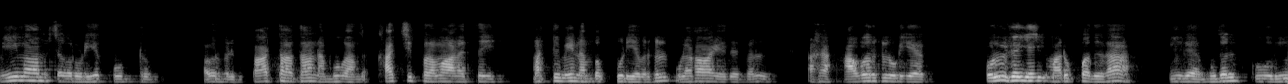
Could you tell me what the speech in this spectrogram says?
மீமாம்சகருடைய கூற்றும். அவர்கள் பார்த்தா தான் நம்புவாங்க. காட்சி பிரமாணத்தை மட்டுமே நம்பக்கூடியவர்கள் உலகாயுதர்கள் ஆக அவர்களுடைய கொள்கையை மறுப்பதுதான் இங்க முதல் கூறு.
